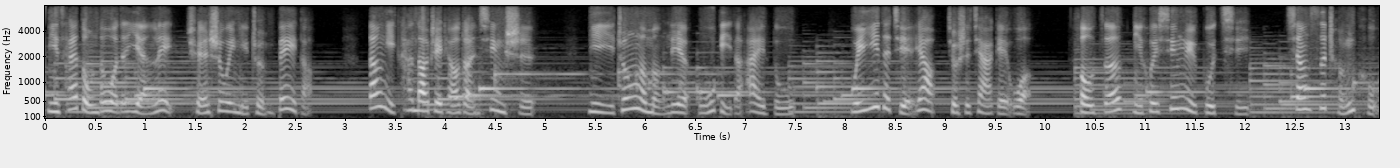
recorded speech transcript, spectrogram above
你才懂得我的眼泪全是为你准备的？当你看到这条短信时，你已中了猛烈无比的爱毒，唯一的解药就是嫁给我。否则你会心律不齐，相思成苦。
